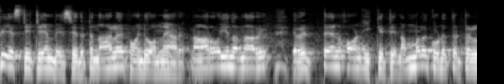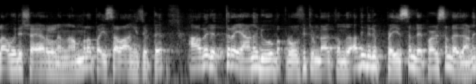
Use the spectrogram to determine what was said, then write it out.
P S T T M base ചെയ്തിട്ട് നാല് പോയിന്റ് ഒന്ന് ആറ്. ആർ ഒ ഇ എന്ന് പറഞ്ഞാൽ റിട്ടേൺ ഓൺ ഇക്വിറ്റി നമ്മൾ കൊടുത്തിട്ടുള്ള ഒരു ഷെയറിൽ നിന്ന് നമ്മൾ പൈസ വാങ്ങിച്ചിട്ട് അവരെത്രയാണ് രൂപ പ്രോഫിറ്റ് ഉണ്ടാക്കുന്നത്? അതിന്റെ ഒരു പ്രൈസന്റെ പേഴ്സന്റേജാണ്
